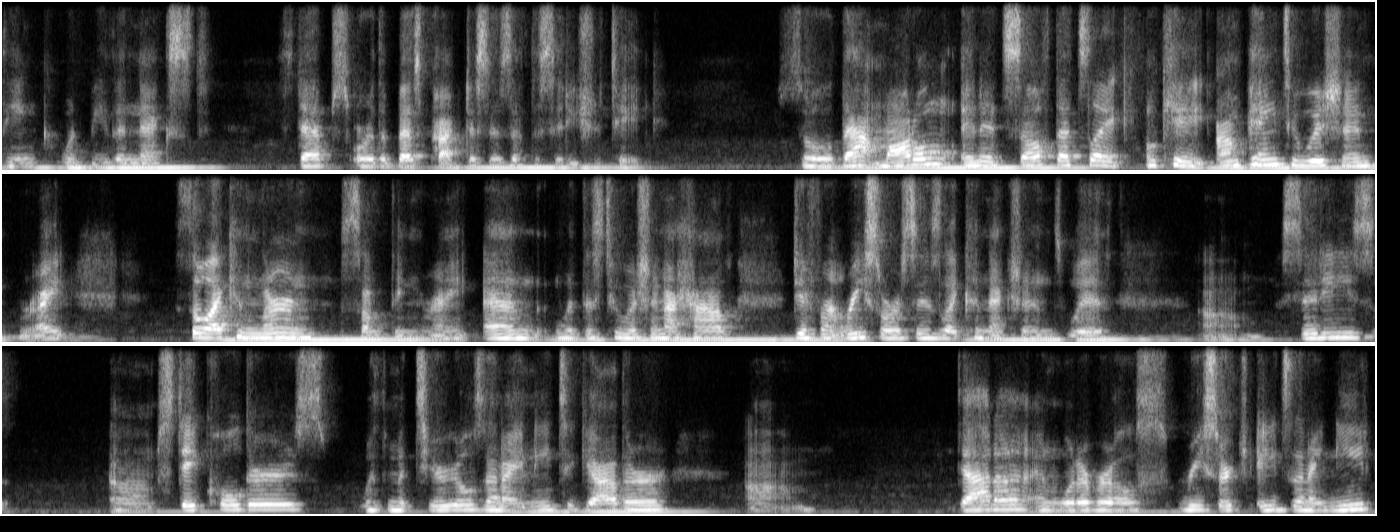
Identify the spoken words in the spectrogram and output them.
think would be the next steps or the best practices that the city should take. So that model in itself, that's like, okay, I'm paying tuition, right? So I can learn something, right? And with this tuition, I have different resources like connections with um, cities, um, stakeholders, with materials that I need to gather um, data and whatever else research aids that I need.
